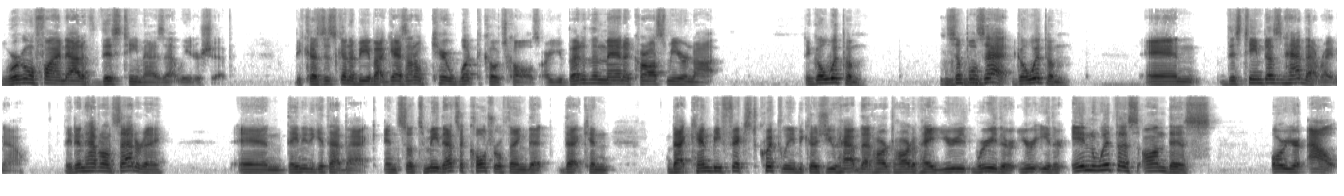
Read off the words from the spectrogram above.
We're going to find out if this team has that leadership because it's going to be about guys. I don't care what the coach calls. Are you better than the man across me or not? Then go whip him. Simple mm-hmm. as that. Go whip him. And this team doesn't have that right now. They didn't have it on Saturday and they need to get that back. And so to me, that's a cultural thing that that can that can be fixed quickly because you have that heart to heart of hey, you're we're either you're either in with us on this or you're out.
